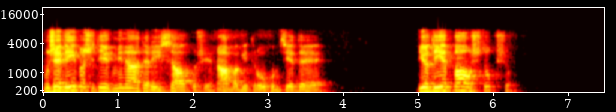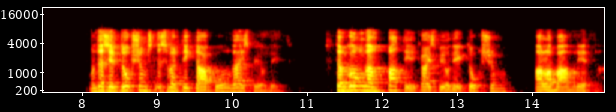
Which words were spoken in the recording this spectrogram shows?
Un šeit īpaši tiek minēti arī izsalkušie, nabagi, trūkumcietēji, jo tie pauž tukšumu. Un tas ir tukšums, kas var tikt tā kunga aizpildīt. Tam kungam patīk aizpildīt tukšumu ar labām lietām.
